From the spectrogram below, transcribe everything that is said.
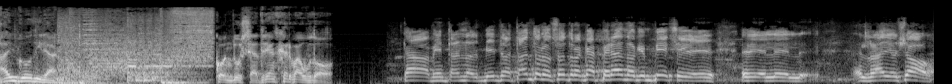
Algo dirán. Conduce Adrián Gerbaudo. Claro, mientras, tanto nosotros acá esperando que empiece el, el- el- el radio show.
